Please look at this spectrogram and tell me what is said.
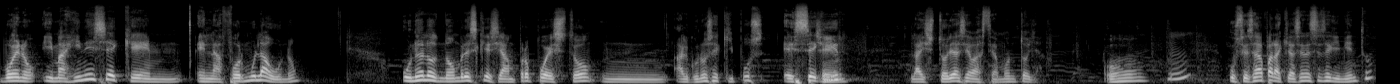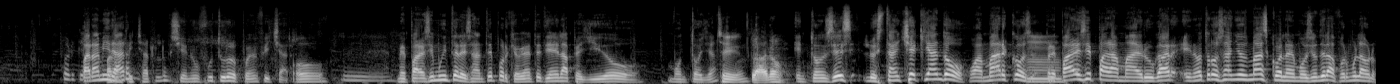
Bueno, imagínense que mm, en la Fórmula 1, uno de los nombres que se han propuesto mm, algunos equipos es seguir Sí. la historia de Sebastián Montoya. Oh, ¿Usted sabe para qué hacen ese seguimiento? Para mirar ficharlo? si en un futuro lo pueden fichar. oh, Mm. Me parece muy interesante porque obviamente tiene el apellido Montoya. sí. Claro. Entonces lo están chequeando, Juan Marcos. Mm. Prepárese para madrugar en otros años más con la emoción de la Fórmula 1.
